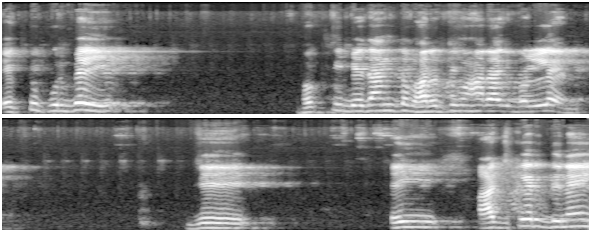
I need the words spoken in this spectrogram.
একটু পূর্বেই ভক্তি বেদান্ত ভারতী মহারাজ বললেন যে, এই আজকের দিনেই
